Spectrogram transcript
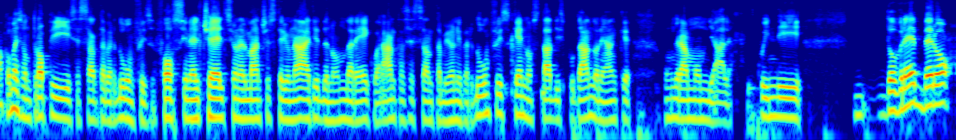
Ma come sono troppi 60 per Dumfries? Fossi nel Chelsea o nel Manchester United non darei 40-60 milioni per Dumfries che non sta disputando neanche un gran mondiale. Quindi dovrebbero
